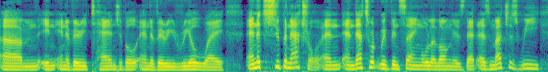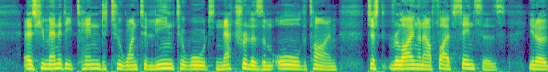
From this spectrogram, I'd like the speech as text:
um, in, in a very tangible and a very real way. And it's supernatural. And, and that's what we've been saying all along is that as much as we, as humanity, tend to want to lean towards naturalism all the time, just relying on our five senses, you know,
